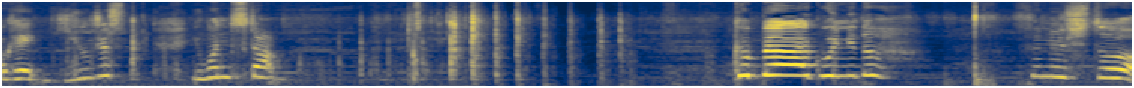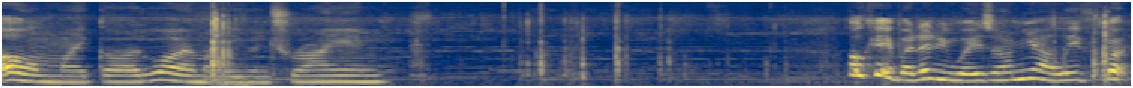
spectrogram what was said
Okay, you just, you wouldn't stop. Come back, we need to finish the, oh my god, why am I even trying? Okay, but anyways, um, yeah, leave, but...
